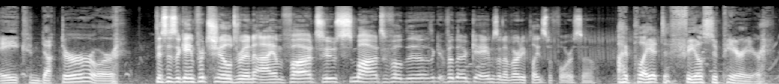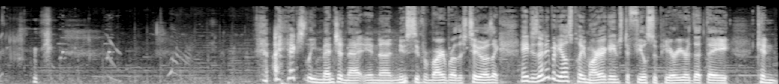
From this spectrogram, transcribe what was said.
a conductor or This is a game for children. I am far too smart for the for their games, and I've already played this before, so. I play it to feel superior? I actually mentioned that in uh, New Super Mario Brothers 2. I was like, "Hey, does anybody else play Mario games to feel superior that they can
